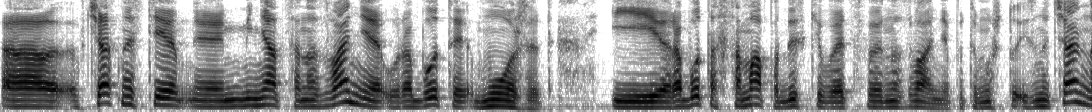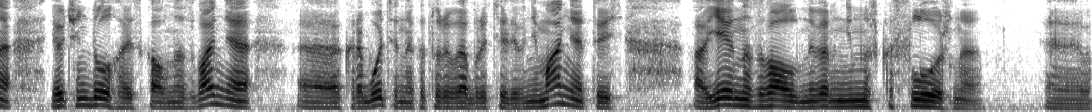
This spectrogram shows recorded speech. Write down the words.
А, В частности, э, меняться название у работы может. И работа сама подыскивает свое название, потому что изначально я очень долго искал название э, к работе, на которую вы обратили внимание. То есть а, я ее назвал, наверное, немножко сложно э,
